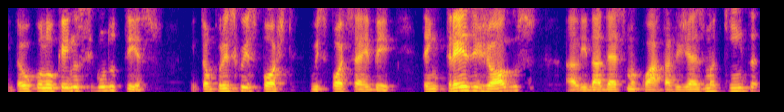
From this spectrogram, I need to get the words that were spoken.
Então eu coloquei no segundo terço. Então por isso que o Esporte, o Esporte CRB tem 13 jogos ali da 14 à 25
